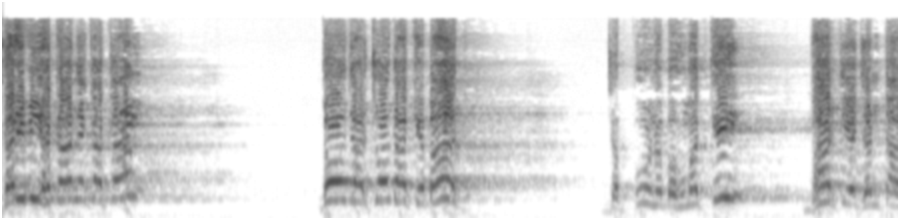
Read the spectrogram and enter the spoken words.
गरीबी हटाने का काम 2014 के बाद जब पूर्ण बहुमत की भारतीय जनता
